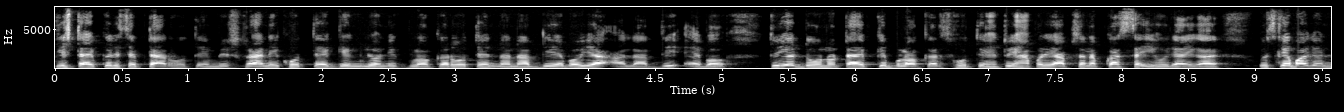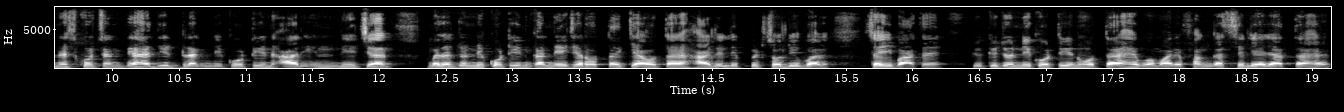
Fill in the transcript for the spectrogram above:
किस टाइप के रिसेप्टार होते हैं मिस्क्रानिक होते हैं गेंगलोनिक ब्लॉकर होते हैं नन ऑफ दी एबव या अल ऑफ दी एबव तो ये दोनों टाइप के ब्लॉकर्स होते हैं तो यहाँ पर ऑप्शन आपका सही हो जाएगा उसके बाद जो नेक्स्ट क्वेश्चन क्या है the drug nicotine are in nature मतलब जो निकोटीन का नेचर होता है क्या होता है हाईली लिपिड सोल्यूबल सही बात है क्योंकि जो निकोटीन होता है वो हमारे फंगस से लिया जाता है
